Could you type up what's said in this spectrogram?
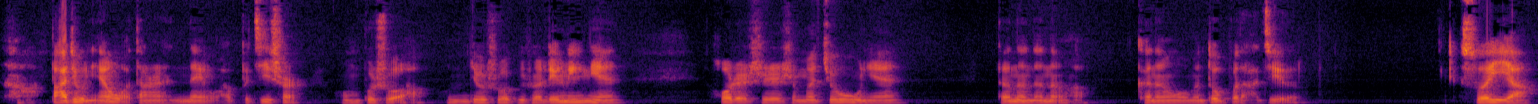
哈八九年我当然那我还不记事儿，我们不说哈，我们就说比如说零零年，或者是什么九五年，等等等等哈。可能我们都不大记得了，所以呀，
